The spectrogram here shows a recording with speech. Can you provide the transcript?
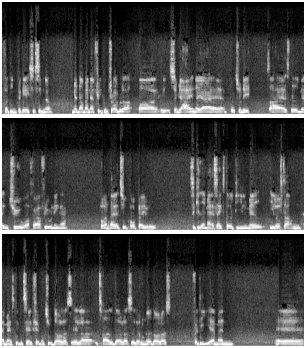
for din bagage senere. Men når man er frequent traveler, og øh, som jeg, når jeg er på turné, så har jeg sted mellem 20 og 40 flyvninger på en relativt kort periode. Så gider man altså ikke stå og deale med i lufthavnen, at man skal betale 25 dollars, eller 30 dollars, eller 100 dollars fordi at man øh,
